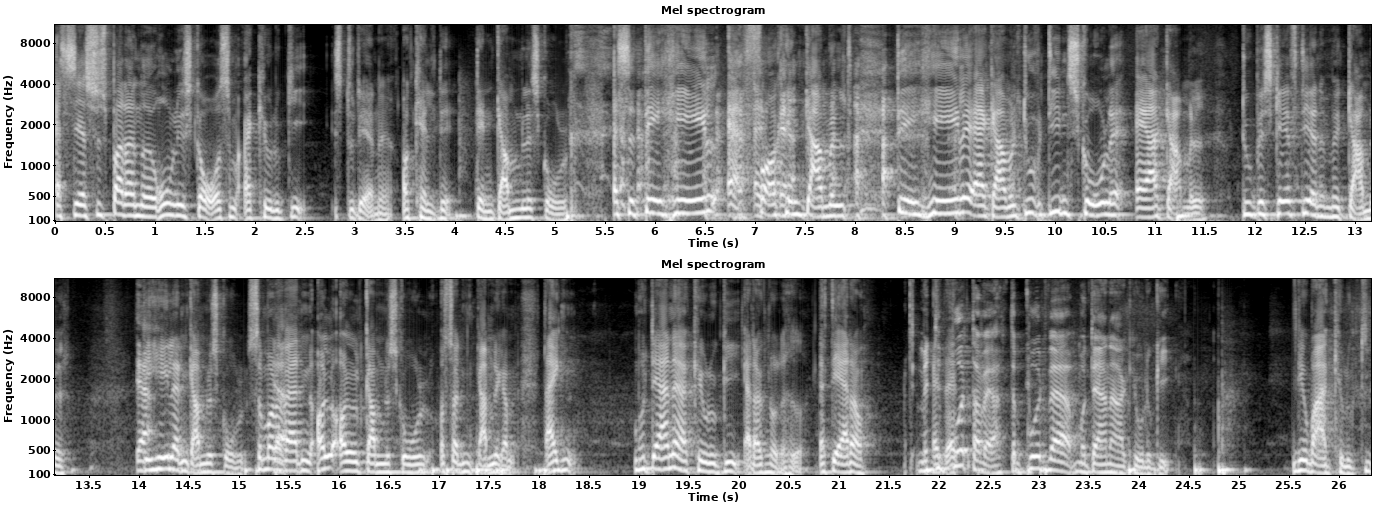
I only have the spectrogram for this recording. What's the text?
Altså, jeg synes bare, der er noget ironisk over som arkeologi studerende og kalde det den gamle skole. Altså, det hele er fucking gammelt. Det hele er gammelt. Du, din skole er gammel. Du beskæftiger dig med gammel. Ja. Det hele er den gamle skole. Så må ja. der være den old, old gamle skole, og så den gamle gamle. Der er ikke... Moderne arkeologi er der ikke noget, der hedder. Altså, det er der jo. Men det at- burde der være. Der burde være moderne arkeologi. Det er jo bare arkeologi.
